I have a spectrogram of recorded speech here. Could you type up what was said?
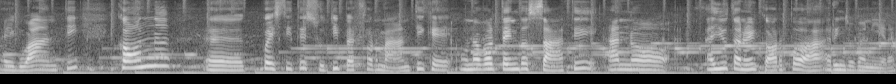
ai guanti, con eh, questi tessuti performanti che una volta indossati hanno aiutano il corpo a ringiovanire.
